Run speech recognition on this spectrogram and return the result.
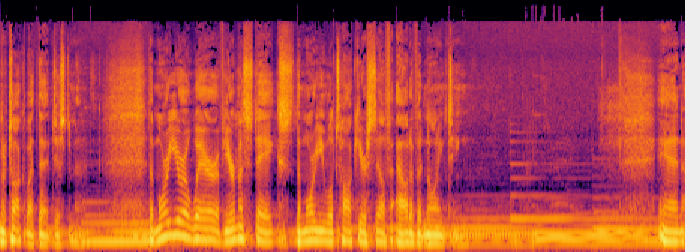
I'm going to talk about that in just a minute. The more you're aware of your mistakes, the more you will talk yourself out of anointing. And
